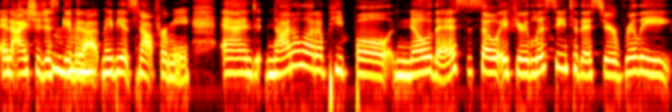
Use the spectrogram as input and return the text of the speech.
and I should just give it Mhm. up. Maybe it's not for me. And not a lot of people know this. So if you're listening to this, you're really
